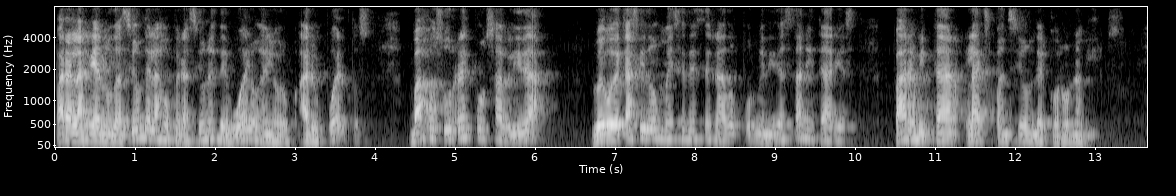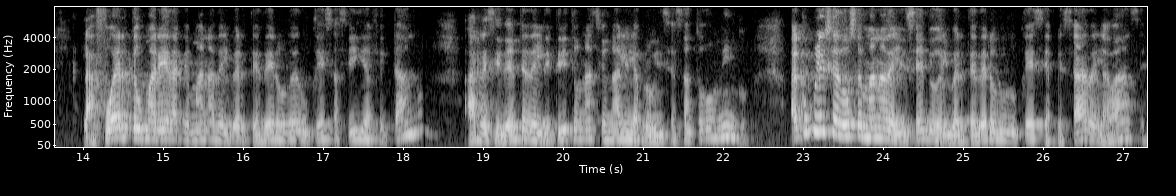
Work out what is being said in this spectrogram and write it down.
para la reanudación de las operaciones de vuelos en los aeropuertos bajo su responsabilidad luego de casi dos meses de cerrado por medidas sanitarias para evitar la expansión del coronavirus. La fuerte humareda que emana del vertedero de Duquesa sigue afectando a residentes del Distrito Nacional y la provincia de Santo Domingo. Al cumplirse dos semanas del incendio del vertedero de Duquesa, a pesar del avance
